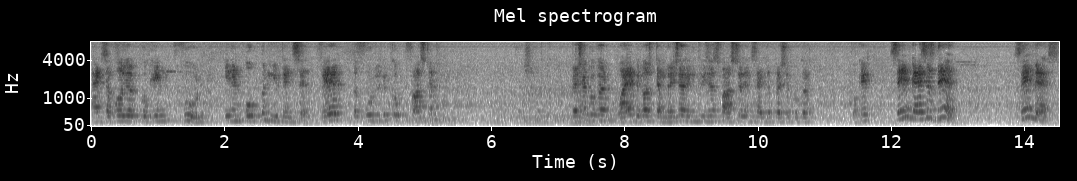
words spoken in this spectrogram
and suppose you are cooking food in an open utensil where the food will be cooked faster. Pressure cooker. Why? Because temperature increases faster inside the pressure cooker. Okay? Same gas is there. Same gas.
